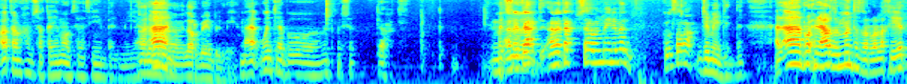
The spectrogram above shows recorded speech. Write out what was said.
أقل من 5 قيموه ب 30% أنا الآن مع ال 40% مع وأنت يا أبو مكسو تحت. مكسو أنا تحت أنا تحت بسبب ال main event بكل صراحة. جميل جدا. الآن نروح للعرض المنتظر والأخير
